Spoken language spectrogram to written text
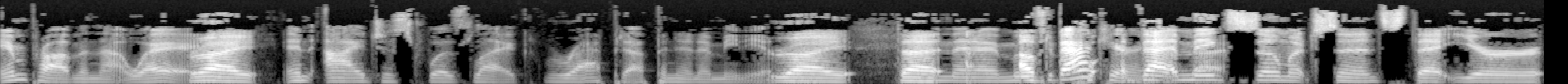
improv in that way. Right. And I just was like wrapped up in it immediately. Right. That And then I moved back here. That did makes so much sense that your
